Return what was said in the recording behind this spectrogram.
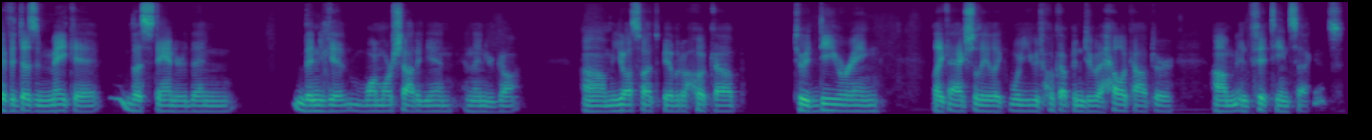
if it doesn't make it, the standard, then then you get one more shot again, and then you're gone. Um, you also have to be able to hook up to a D ring, like actually like where you would hook up into a helicopter um, in 15 seconds.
